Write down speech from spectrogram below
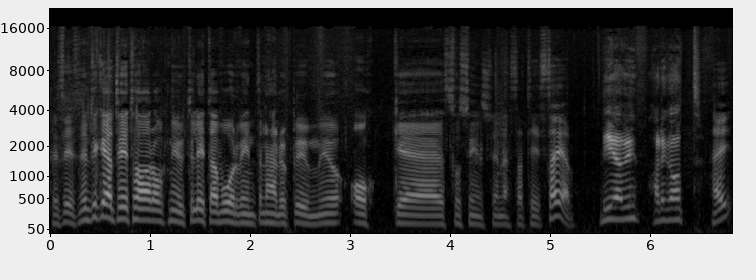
Precis. Nu tycker jag att vi tar och njuter lite av vårvintern här uppe i Umeå och eh, så syns vi nästa tisdag igen. Det gör vi. Ha det gott! Hej!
